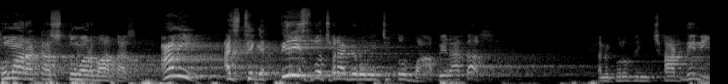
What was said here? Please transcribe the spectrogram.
তোমার আকাশ, তোমার বাতাস। আমি আজ থেকে তিরিশ বছর আগে বলেছি, তোর বাপের আকাশ। আমি কোনোদিন ছাড় দিইনি।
